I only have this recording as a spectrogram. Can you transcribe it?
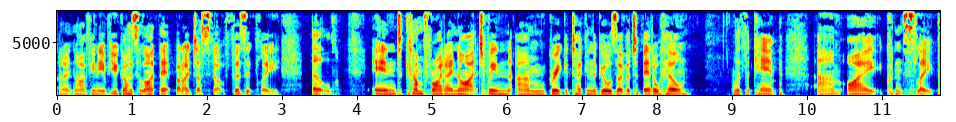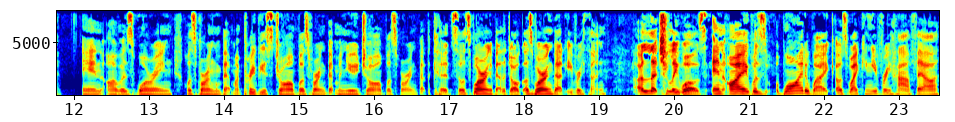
I don't know if any of you guys are like that, but I just felt physically ill. And come Friday night, when um, Greg had taken the girls over to Battle Hill with the camp, um, I couldn't sleep. And I was worrying. I was worrying about my previous job. I was worrying about my new job. I was worrying about the kids. So I was worrying about the dog. I was worrying about everything. I literally was. And I was wide awake. I was waking every half hour.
